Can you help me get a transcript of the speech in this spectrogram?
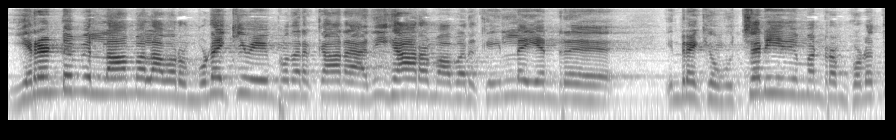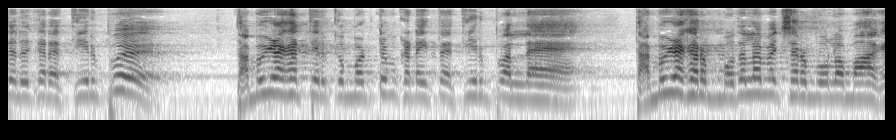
இரண்டும் இல்லாமல் அவர் முடக்கி வைப்பதற்கான அதிகாரம் அவருக்கு இல்லை என்று இன்றைக்கு உச்சநீதிமன்றம் கொடுத்திருக்கிற தீர்ப்பு தமிழகத்திற்கு மட்டும் கிடைத்த தீர்ப்பு அல்ல தமிழகர் முதலமைச்சர் மூலமாக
